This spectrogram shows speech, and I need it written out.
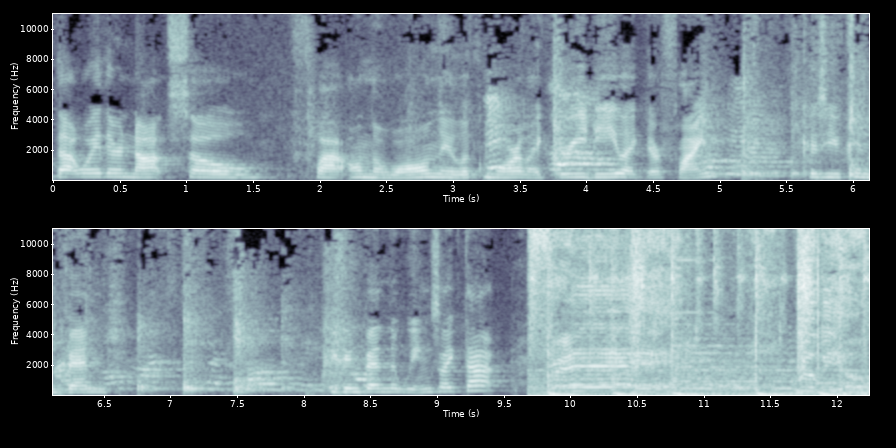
That way they're not so flat on the wall and they look more like 3D, like they're flying. Because you can bend, you can bend the wings like that. afraid we'll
